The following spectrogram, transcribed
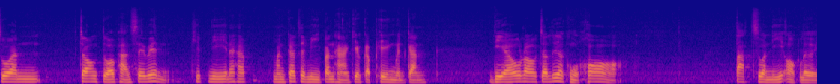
ส่วนจองตั๋วผ่านเซเว่นคลิปนี้นะครับ มันก็จะมีปัญหาเกี่ยวกับเพลงเหมือนกัน เดี๋ยวเราจะเลือกหัวข้อ ตัดส่วนนี้ออกเลย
